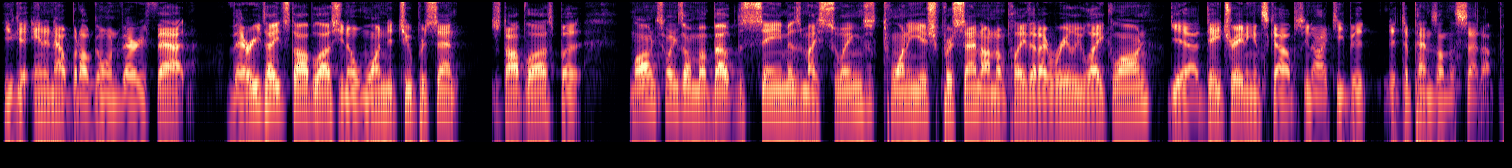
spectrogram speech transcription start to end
you get in and out, but I'll go in very fat, very tight stop loss, you know, one to two percent stop loss, but long swings I'm about the same as my swings, 20-ish percent on a play that I really like long. Yeah, day trading and scalps, you know, I keep it it depends on the setup.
